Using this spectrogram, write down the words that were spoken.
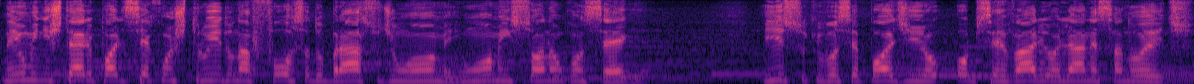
Nenhum ministério pode ser construído na força do braço de um homem, um homem só não consegue. Isso que você pode observar e olhar nessa noite,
